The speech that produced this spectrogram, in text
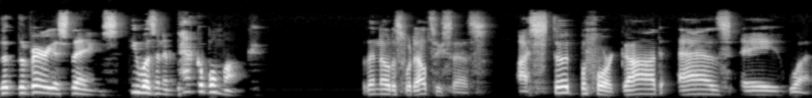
the, the various things. He was an impeccable monk. But then notice what else he says. I stood before God as a what?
